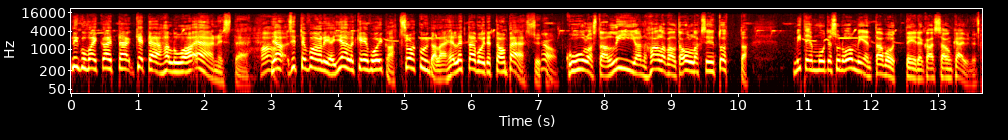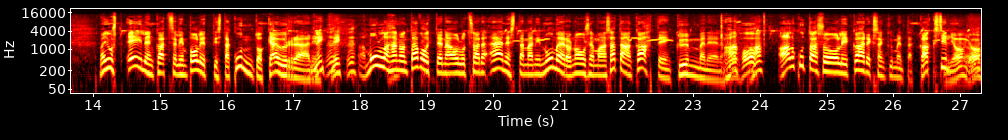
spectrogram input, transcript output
Niin kuin vaikka, että ketä haluaa äänestää. Aha. Ja sitten vaalien jälkeen voi katsoa, kuinka lähelle tavoitetta on päässyt. Joo. Kuulostaa liian halvalta ollakseen totta. Miten muuten sun omien tavoitteiden kanssa on käynyt? Mä just eilen katselin poliittista kuntokäyrääni. Niin, niin. Mullahan on tavoitteena ollut saada äänestämäni numero nousemaan 120. Oho. Aha. Alkutaso oli 82. Joo, joo.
